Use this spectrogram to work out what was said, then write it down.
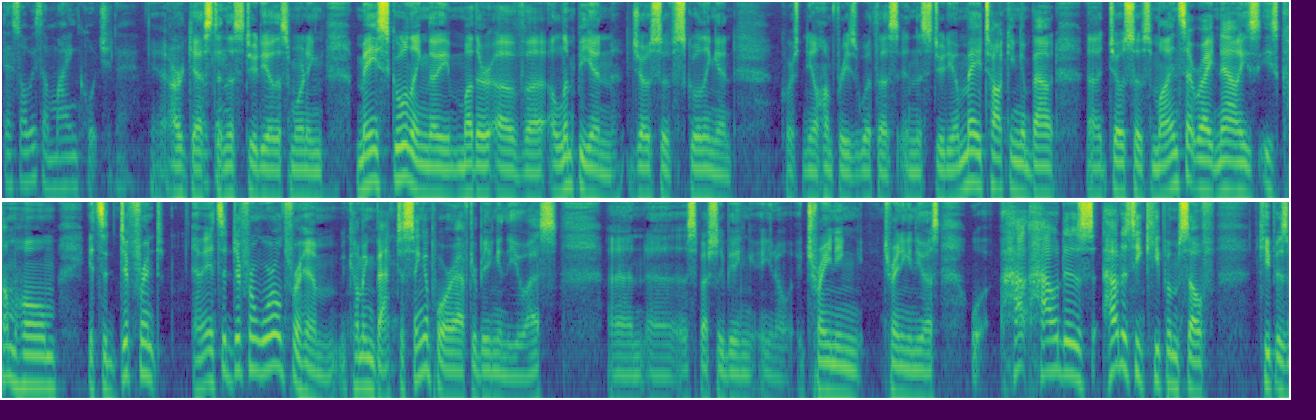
there's always a mind coach there. Yeah, our guest in the studio this morning, May Schooling, the mother of uh, Olympian Joseph Schooling, and of course Neil Humphreys with us in the studio. May talking about uh, Joseph's mindset right now. He's he's come home. It's a different. I mean, it's a different world for him coming back to Singapore after being in the U.S. and uh, especially being you know training training in the U.S. How, how does how does he keep himself keep his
